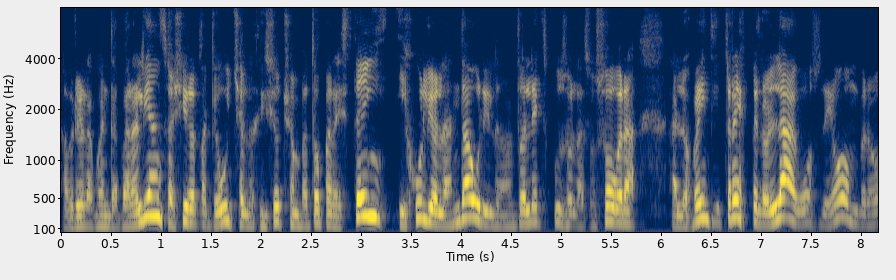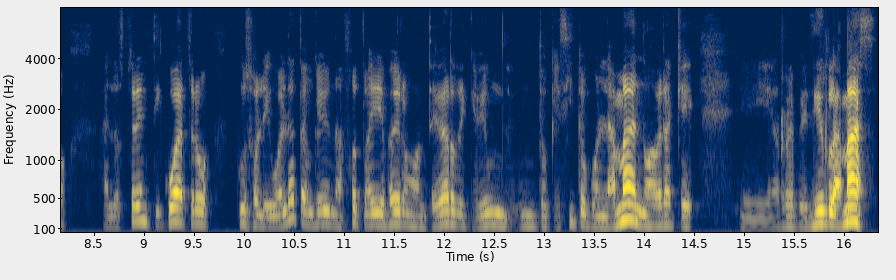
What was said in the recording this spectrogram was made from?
abrió la cuenta para Alianza, Shiro Takeuchi a los 18 empató para Stein y Julio Landauri, lo anotó el ex, puso la zozobra a los 23, pero Lagos de hombro a los 34 puso la igualdad, aunque hay una foto ahí de Pedro Monteverde que ve un, toquecito con la mano, habrá que eh, repetirla más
